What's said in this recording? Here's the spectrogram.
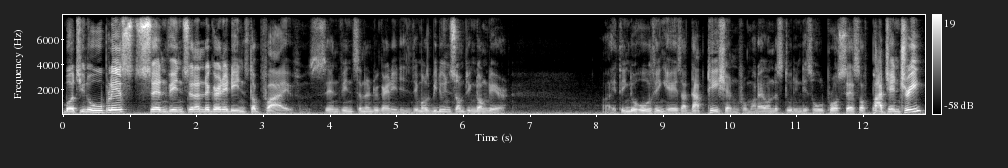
But you know who placed? St. Vincent and the Grenadines top five. St. Vincent and the Grenadines. They must be doing something down there. I think the whole thing here is adaptation from what I understood in this whole process of pageantry.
